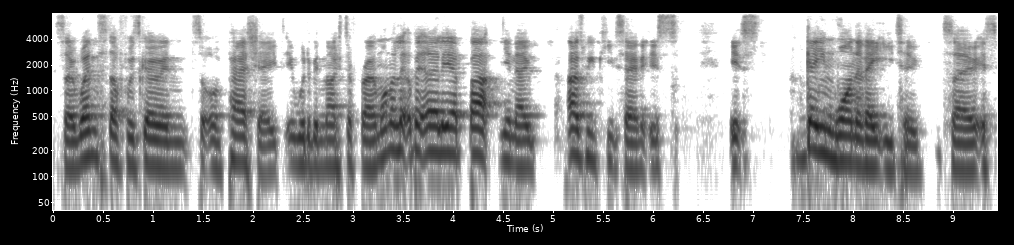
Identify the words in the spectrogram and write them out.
So when stuff was going sort of pear shaped, it would have been nice to throw him on a little bit earlier. But you know, as we keep saying, it's it's game one of 82. So it's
